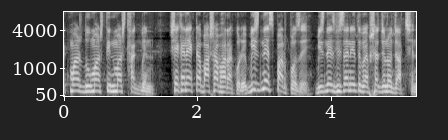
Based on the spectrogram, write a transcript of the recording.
এক মাস, দু মাস, তিন মাস থাকবেন। সেখানে একটা বাসা ভাড়া করে বিজনেস পারপোজে বিজনেস ভিসা নিয়ে তো ব্যবসার জন্য যাচ্ছেন।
